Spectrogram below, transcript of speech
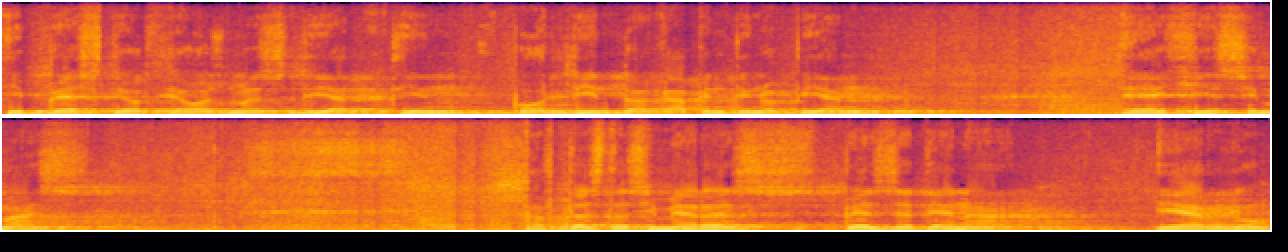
υπέστη ο Θεός μας δια την πολύ του αγάπη την οποία έχει εις αυτά στα ημέρας παίζεται ένα έργο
